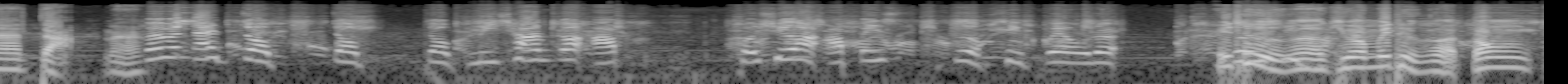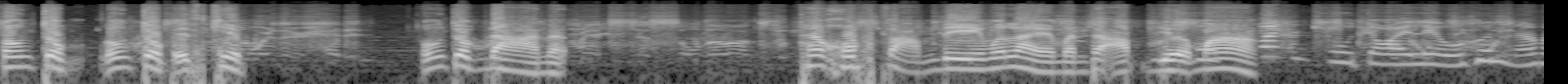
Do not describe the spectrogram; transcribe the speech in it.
น่าจะนะ ไม่เป็นไรจบจบจบมิชชั่นก็อัพเขาเชื่ออัพไปเกือบสิบเวลด้วยไม่ถึงอะคิดว่าไม่ถึงอะต้องต้องจบต้องจบเอสเคปต้องจบด่านอะ ถ้าครบสามเดย์เมื่อไหร่มันจะอัพเยอะมาก มันดูจอยเร็วขึ้นนะ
